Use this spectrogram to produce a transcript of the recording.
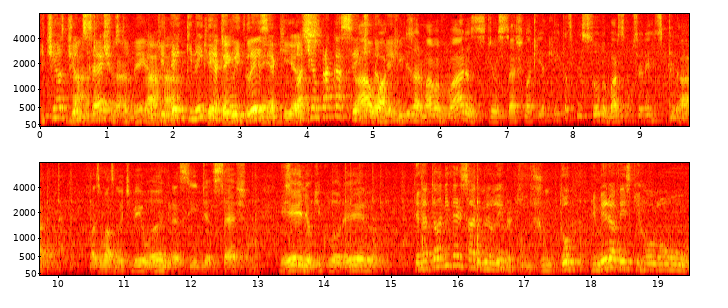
E tinha as jam Ah, sessions é. também, Aham. que, tem, que nem Que tem aqui tem- no tem aqui lá as- tinha pra cacete Ah, o também. Aquiles armava várias jam sessions lá que ia 500 pessoas no bar, você não conseguia nem respirar, cara. Fazia umas noites meio angra, assim, jam session. Ele, o Kiko Loureiro. Teve até um aniversário meu, lembra? Que juntou, primeira vez que rolou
